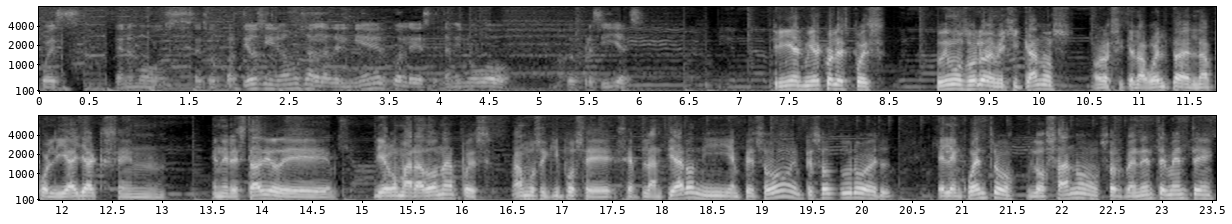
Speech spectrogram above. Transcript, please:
pues tenemos esos partidos y vamos a la del miércoles, que también hubo sorpresillas. Sí, el miércoles pues Tuvimos vuelo de mexicanos, ahora sí que la vuelta del Napoli Ajax en, el estadio de Diego Maradona, pues ambos equipos se, plantearon y empezó, empezó duro el, el encuentro. Lozano sorprendentemente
